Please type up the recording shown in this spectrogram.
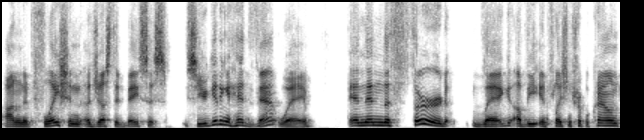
on an inflation adjusted basis. So you're getting ahead that way. And then the third leg of the inflation triple crown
